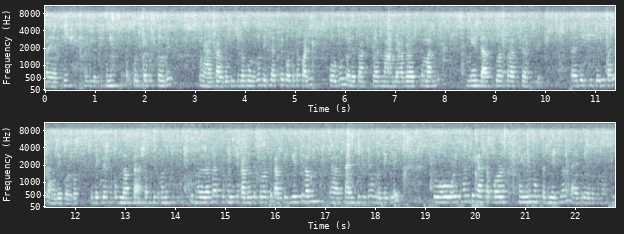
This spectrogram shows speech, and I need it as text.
তাই আর কি এগুলো একটুখানি পরিষ্কার করতে হবে। আর কালকেও কিছুটা করব, দেখে আজকে কতটা পারি করব, নইলে তো আজকে আর না হলে আবার আসতে মানে মেয়ের ডান্স ক্লাসও আছে আজকে। তাই দেখি যদি পারি তাহলেই করব। তো দেখতে থাকো ব্লগটা আশা করি তোমাদের খুব খুব ভালো লাগবে। আজকে ওখানে নিচে কাজও দেখতে পাচ্ছে কালকে গিয়েছিলাম সায়েন্স সিটিতে ওগুলো দেখলেই। তো ওইখান থেকে আসার পর এমনি মুখটা ধুয়েছিলাম তাই বলে ওরকম আর কি।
